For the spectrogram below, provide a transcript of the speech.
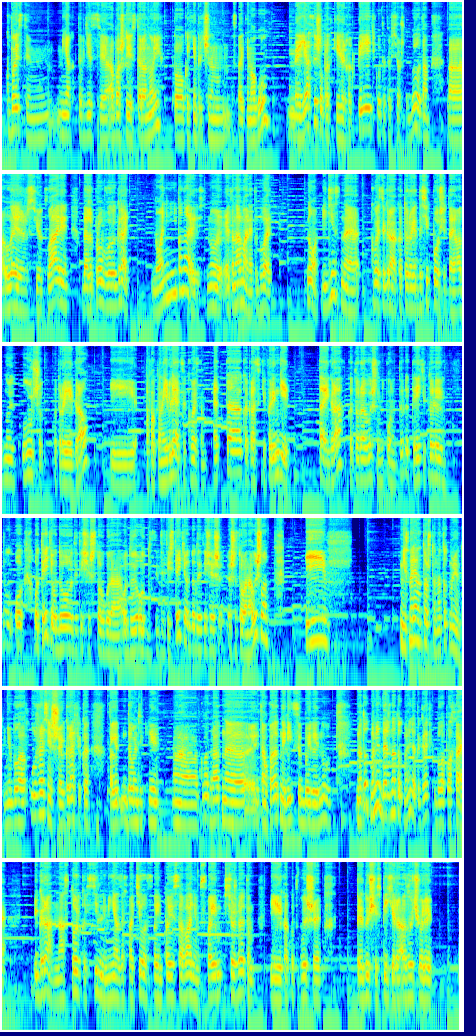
квесты меня как-то в детстве обошли стороной, по каким причинам сказать не могу. Я слышал про такие игры, как Петь, вот это все, что было там, uh, Leisure Suit Larry, даже пробовал играть, но они мне не понравились. Ну, это нормально, это бывает. Но единственная квест-игра, которую я до сих пор считаю одной из лучших, в которую я играл, и по факту она является квестом, это как раз таки Фаренгейт. Та игра, которая вышла, не помню, то ли третий, то ли ну, от, от 3 до 2006 года, от, от 2003 до 2006 она вышла. И несмотря на то, что на тот момент у нее была ужаснейшая графика, довольно-таки э, квадратная, там квадратные лица были, ну, на тот момент, даже на тот момент эта графика была плохая. Игра настолько сильно меня захватила своим повествованием, своим сюжетом, и как вот выше предыдущие спикеры озвучивали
